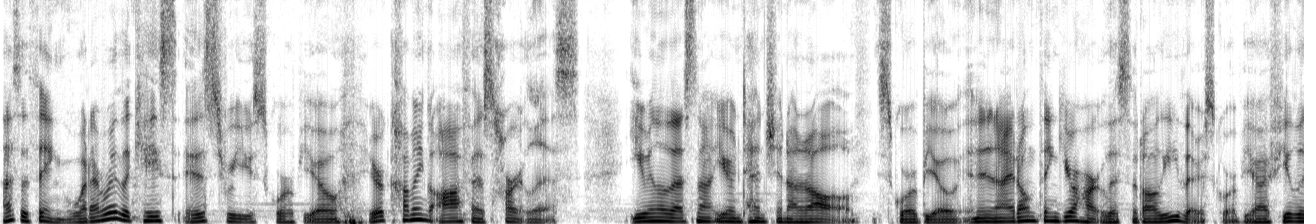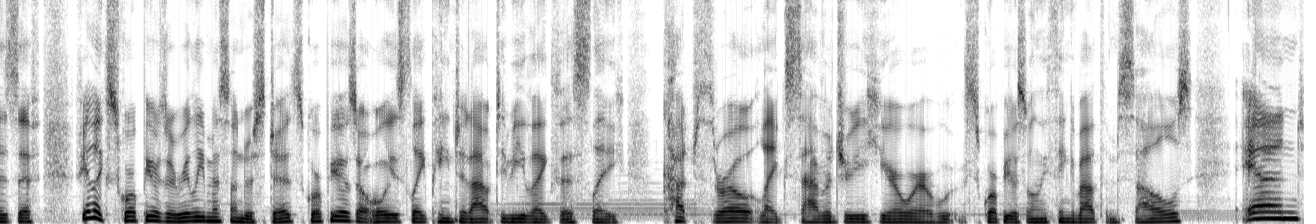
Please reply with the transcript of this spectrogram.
That's the thing. Whatever the case is for you, Scorpio, you're coming off as heartless, even though that's not your intention at all, Scorpio. And I don't think you're heartless at all either, Scorpio. I feel as if, I feel like Scorpios are really misunderstood. Scorpios are always like painted out to be like this like cutthroat, like savagery here where Scorpios only think about themselves. And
